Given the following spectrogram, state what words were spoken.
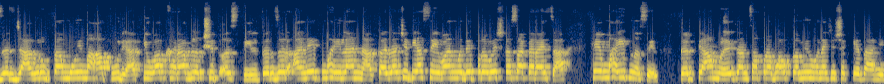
जर जागरूकता मोहिमा अपुऱ्या किंवा खराब लक्षित असतील तर जर अनेक महिलांना कदाचित या सेवांमध्ये प्रवेश कसा करायचा हे माहीत नसेल तर त्यामुळे त्यांचा प्रभाव कमी होण्याची शक्यता आहे.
